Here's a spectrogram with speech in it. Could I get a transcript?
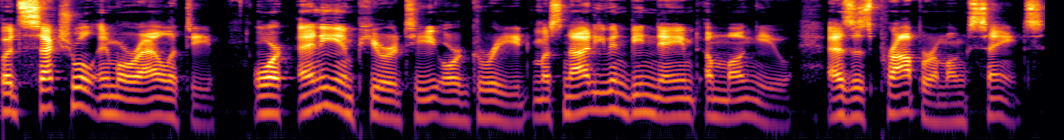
But sexual immorality, or any impurity or greed, must not even be named among you, as is proper among saints,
